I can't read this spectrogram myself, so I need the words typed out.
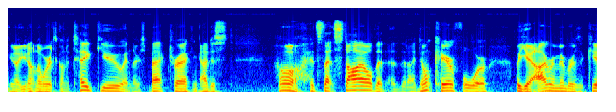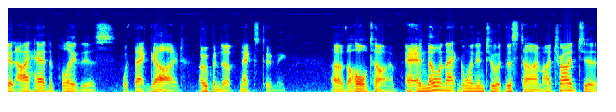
you know you don't know where it's going to take you, and there's backtracking. I just oh, it's that style that that I don't care for. But yeah, I remember as a kid I had to play this with that guide opened up next to me uh, the whole time. And knowing that going into it this time, I tried to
